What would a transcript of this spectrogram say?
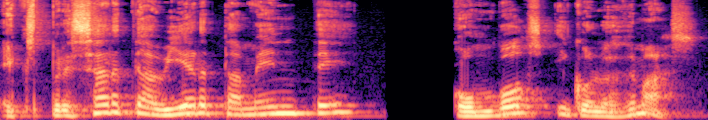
expresarte abiertamente con vos y con los demás.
